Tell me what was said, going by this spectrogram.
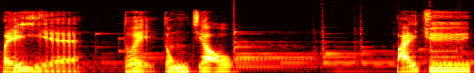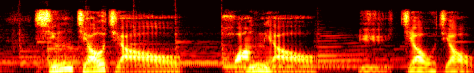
北野对东郊，白驹行皎皎，黄鸟语啾啾。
